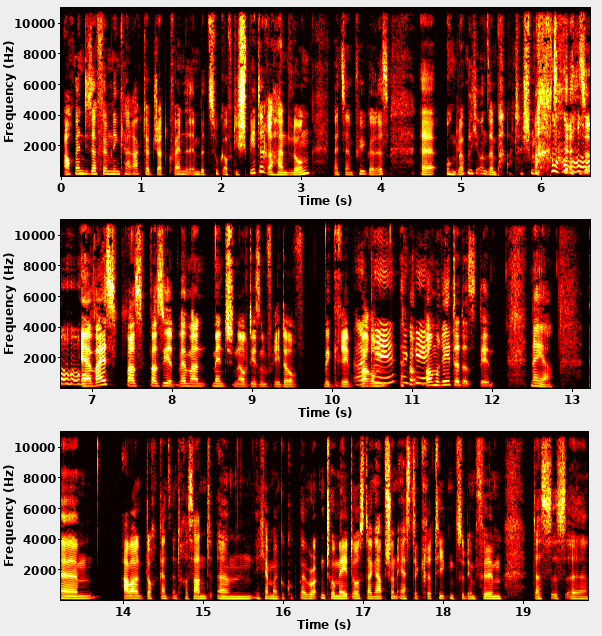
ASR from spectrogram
auch wenn dieser Film den Charakter Judd Crandall in Bezug auf die spätere Handlung, weil es ein Prequel ist, äh, unglaublich unsympathisch macht. also er weiß, was passiert, wenn man Menschen auf diesem Friedhof begräbt. Warum, okay, okay. warum redet er das denn? Naja, ähm, aber doch ganz interessant. Ähm, ich habe mal geguckt bei Rotten Tomatoes, da gab es schon erste Kritiken zu dem Film. Das ist äh,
